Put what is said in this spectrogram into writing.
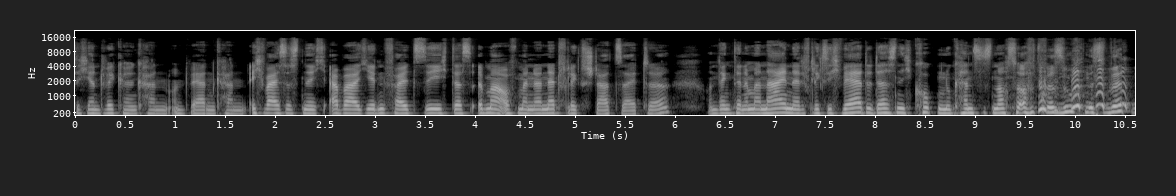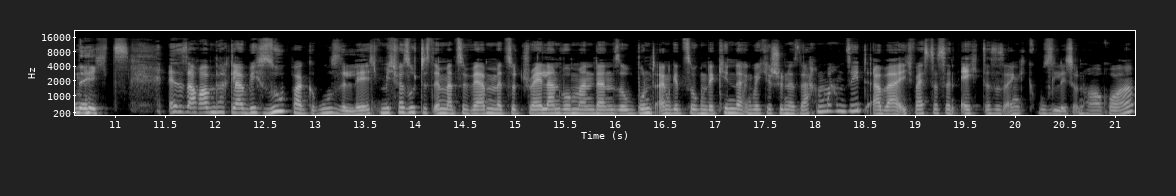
sich entwickeln kann und werden kann. Ich weiß es nicht, aber jedenfalls sehe ich das immer auf meiner Netflix-Startseite und denke dann immer, nein, Netflix, ich werde das nicht gucken. Du kannst es noch so oft versuchen, es wird nichts. Es ist auch einfach, glaube ich, super gruselig. Mich versucht es immer zu werben mit so Trailern, wo man dann so bunt angezogene Kinder irgendwelche schöne Sachen machen sieht, aber ich weiß das in echt, das ist eigentlich gruselig und Horror.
